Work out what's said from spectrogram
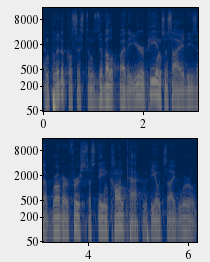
and political systems developed by the European societies that brought our first sustained contact with the outside world.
